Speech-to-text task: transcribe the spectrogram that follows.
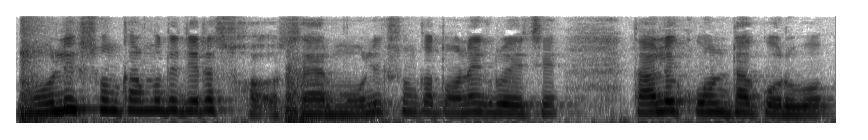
মৌলিক সংখ্যার মধ্যে যেটা স্যার, মৌলিক সংখ্যা তো অনেক রয়েছে, তাহলে কোনটা করব?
